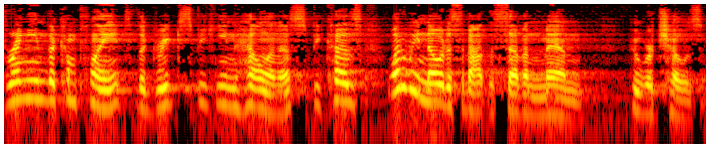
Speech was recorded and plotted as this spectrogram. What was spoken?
bringing the complaint, the Greek speaking Hellenists, because what do we notice about the seven men who were chosen?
